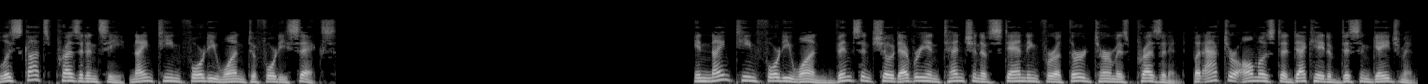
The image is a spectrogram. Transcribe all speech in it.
Lescot's presidency 1941 46. In 1941 Vincent showed every intention of standing for a third term as president, but after almost a decade of disengagement,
